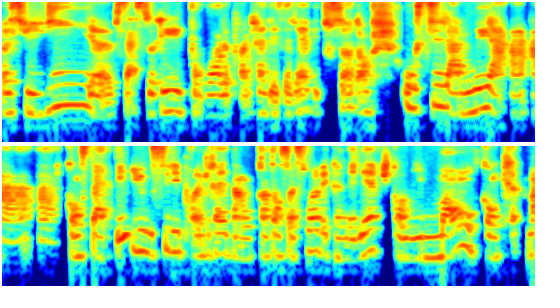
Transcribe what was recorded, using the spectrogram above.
un suivi, euh, s'assurer pour voir le progrès des élèves et tout ça. Donc, aussi l'amener à, constater lui aussi les progrès dans, quand on s'assoit avec un élève et qu'on lui montre concrètement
